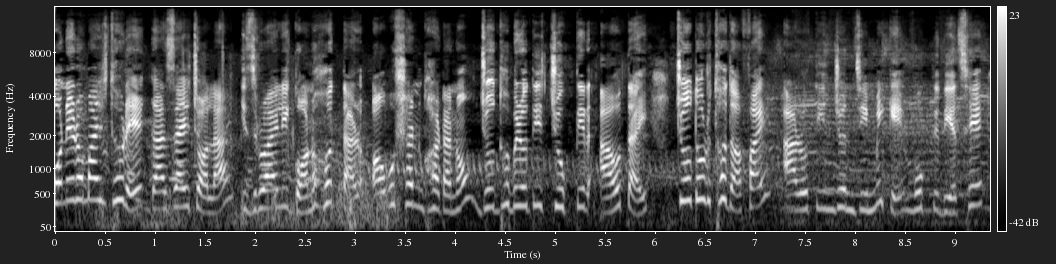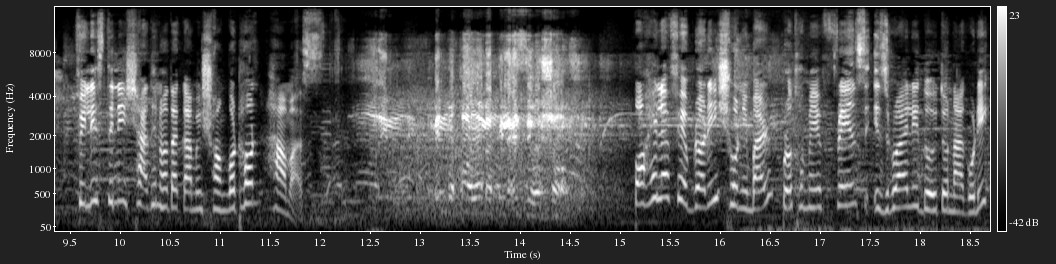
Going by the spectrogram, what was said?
পনেরো মাস ধরে গাজায় চলা ইসরায়েলি গণহত্যার অবসান ঘটানো যুদ্ধবিরতি চুক্তির আওতায় চতুর্থ দফায় আরও তিনজন জিম্মিকে মুক্তি দিয়েছে ফিলিস্তিনি স্বাধীনতাকামী সংগঠন হামাস। পহেলা ফেব্রুয়ারি শনিবার প্রথমে ফ্রেঞ্চ ইসরায়েলি দ্বৈত নাগরিক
